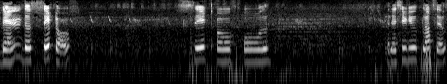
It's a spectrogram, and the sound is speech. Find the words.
Then the set of set of all residue classes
